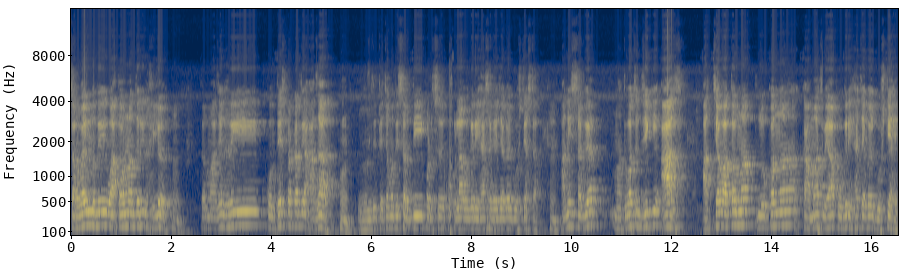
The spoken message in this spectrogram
सर्वाईमध्ये वातावरणात जरी राहिलं तर माझ्या घरी कोणत्याच प्रकारचे आजार म्हणजे त्याच्यामध्ये सर्दी पडसं खोकला वगैरे ह्या सगळ्या ज्या काही गोष्टी असतात. आणि सगळ्यात महत्त्वाचं जे की आज आजच्या वातावरणात लोकांना कामात व्याप वगैरे ह्या ज्या काही गोष्टी आहेत.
